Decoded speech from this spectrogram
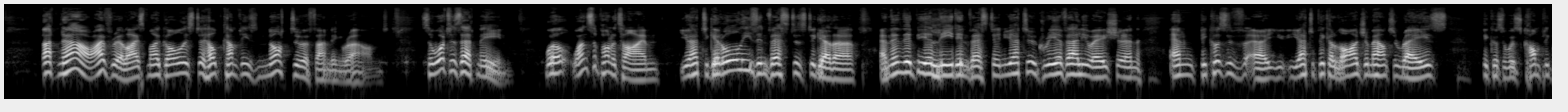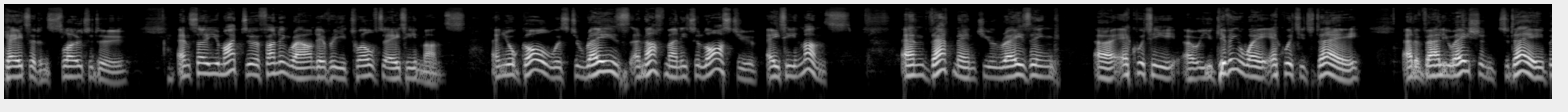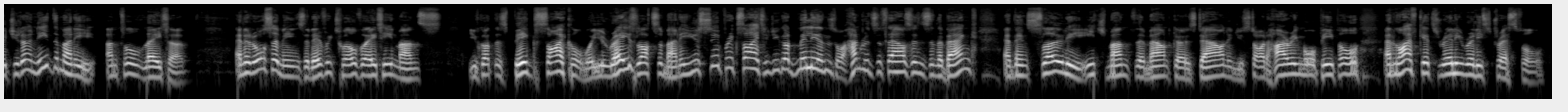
But now I've realized my goal is to help companies not do a funding round. So, what does that mean? Well, once upon a time, you had to get all these investors together, and then there'd be a lead investor, and you had to agree a valuation. And because of uh, you, you had to pick a large amount to raise because it was complicated and slow to do. And so you might do a funding round every 12 to 18 months. And your goal was to raise enough money to last you 18 months. And that meant you raising uh, equity, uh, you're giving away equity today at a valuation today, but you don't need the money until later. And it also means that every 12 or 18 months, you've got this big cycle where you raise lots of money, you're super excited, you've got millions or hundreds of thousands in the bank, and then slowly each month the amount goes down and you start hiring more people, and life gets really, really stressful.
